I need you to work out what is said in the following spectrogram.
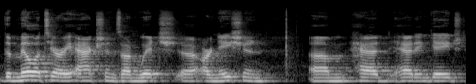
the military actions on which uh, our nation um, had, had engaged.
